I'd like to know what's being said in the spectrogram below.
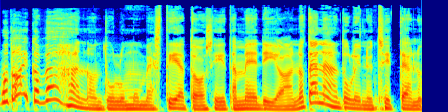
Mutta aika vähän on tullut mun mielestä tietoa siitä mediaan. No tänään tuli nyt sitten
